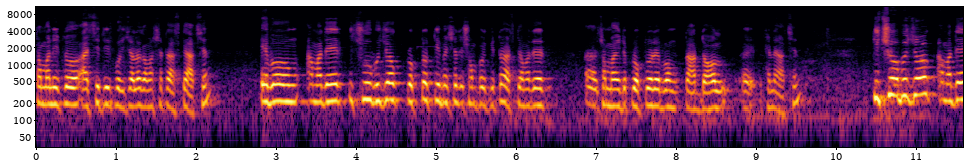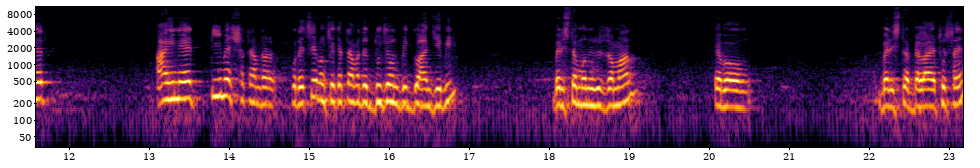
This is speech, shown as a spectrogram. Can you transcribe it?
সম্মানিত আইসিটির পরিচালক আমার সাথে আজকে আছেন এবং আমাদের কিছু অভিযোগ প্রক্টর টিমের সাথে সম্পর্কিত, আজকে আমাদের সম্মানিত প্রক্টর এবং তার দল এখানে আছেন। কিছু অভিযোগ আমাদের আইনের টিমের সাথে আমরা করেছি এবং সেক্ষেত্রে আমাদের দুজন বিজ্ঞ আইনজীবী, ব্যারিস্টার মনিরুজ্জামান এবং ব্যারিস্টার বেলায়েত হোসেন।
